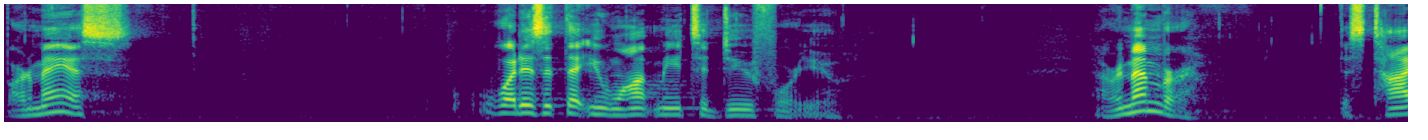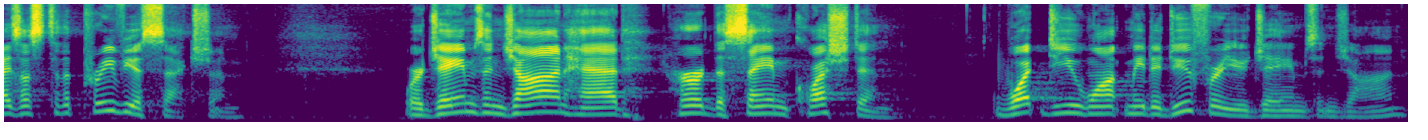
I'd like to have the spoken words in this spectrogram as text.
Bartimaeus, what is it that you want me to do for you? Now remember, this ties us to the previous section where James and John had heard the same question What do you want me to do for you, James and John?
